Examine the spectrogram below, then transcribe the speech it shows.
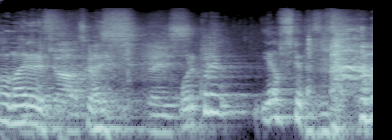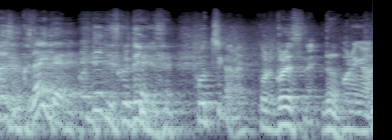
あ、マイルです。お疲れです。俺これ、いや、落ちてたずっと。マジでないんだよねこれ電気です、これ電気です。こっちかな？これ、これですね。これが、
